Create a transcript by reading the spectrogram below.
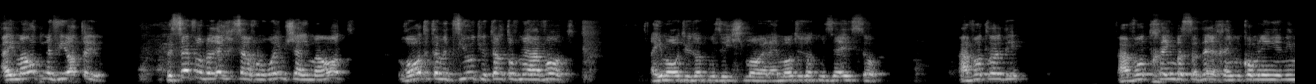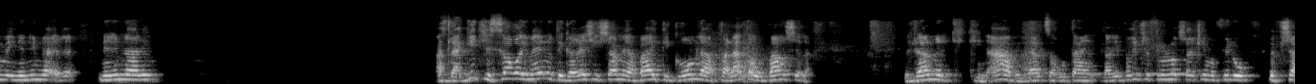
האימהות נביאות היו. בספר בראשיס אנחנו רואים שהאימהות רואות את המציאות יותר טוב מהאבות. האימהות יודעות מזה ישמעאל, האימהות יודעות מזה איסו. האבות לא יודעים. האבות חיים בשדה, חיים בכל מיני עניינים, עניינים, עניינים נעלים. אז להגיד שסורו אימנו תגרש אישה מהבית תגרום להפלת העובר שלה. בגלל קנאה, בגלל צרות עין, דברים שאפילו לא שייכים אפילו בפשט.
